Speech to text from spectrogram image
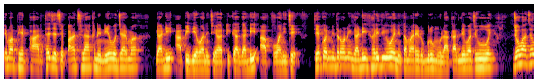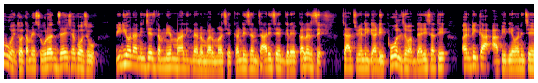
તેમાં ફેરફાર થઈ જશે. પાંચ લાખ ને નેવું હજારમાં ગાડી આપી દેવાની છે, અર્ટિકા ગાડી આપવાની છે. જે કોઈ મિત્રોની ગાડી ખરીદવી હોય ને, તમારે રૂબરૂ મુલાકાત લેવા જવું હોય, જોવા જવું હોય, તો તમે સુરત જઈ શકો છો. વિડીયોના નીચે જ તમને માલિકના નંબર મળશે. કન્ડિશન સારી છે, ગ્રે કલર છે. ચાચવેલી ગાડી ફૂલ જવાબદારી સાથે અર્ટિકા આપી દેવાની છે,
